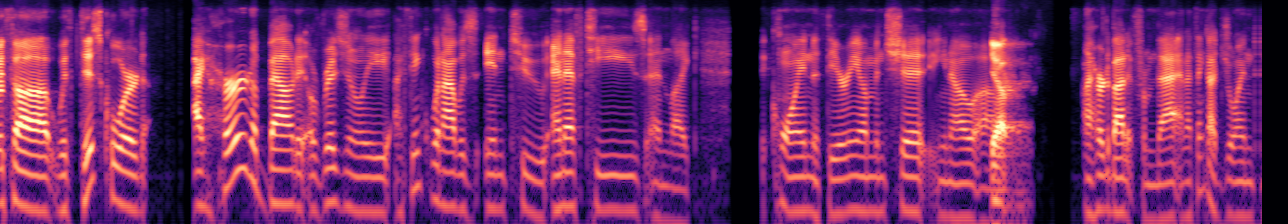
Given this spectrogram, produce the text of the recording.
with uh with Discord, I heard about it originally. I think when I was into NFTs and like Bitcoin, Ethereum, and shit. You know. Um, yeah, I heard about it from that, and I think I joined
